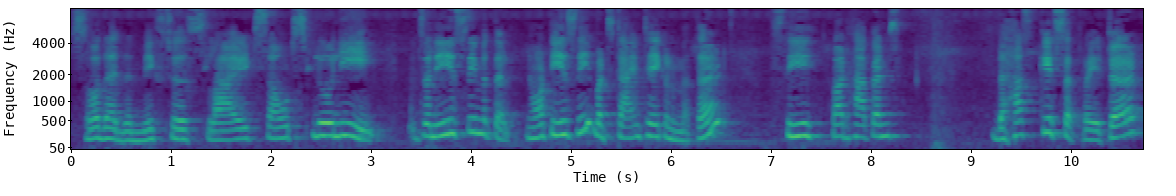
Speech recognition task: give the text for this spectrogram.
so that the mixture slides out slowly. It's an easy method. Not easy but time taken method. See what happens. The husk is separated.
